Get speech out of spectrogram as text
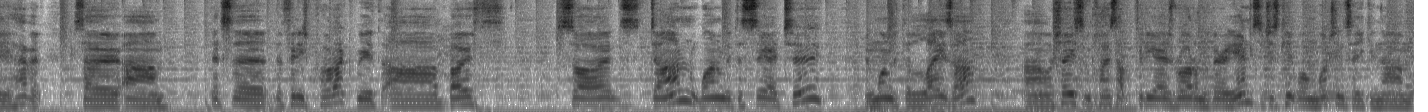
Have it. So um, that's the, the finished product with uh, both sides done, one with the CO2 and one with the laser. Uh, I'll show you some close-up videos right on the very end, so just keep on watching so you can um,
